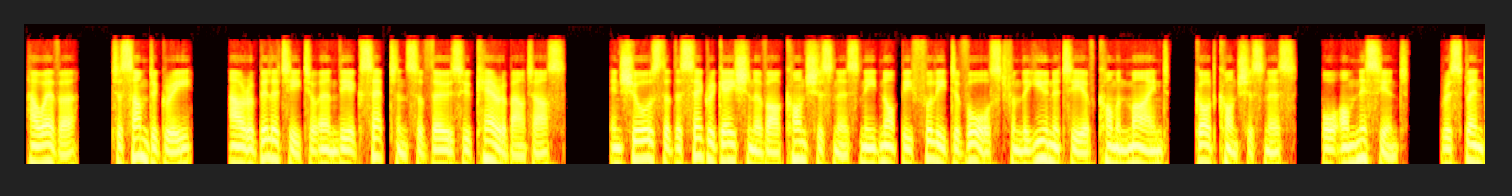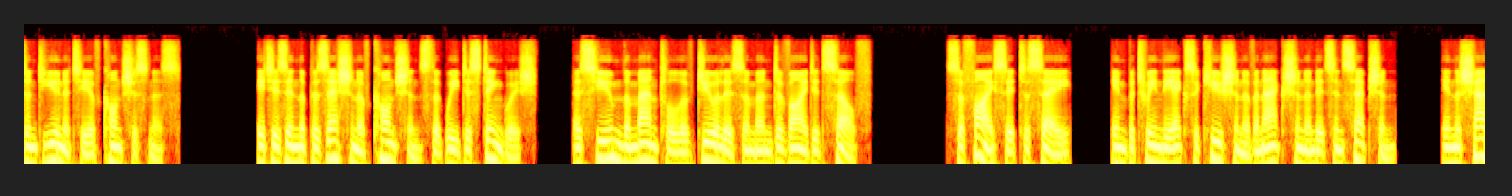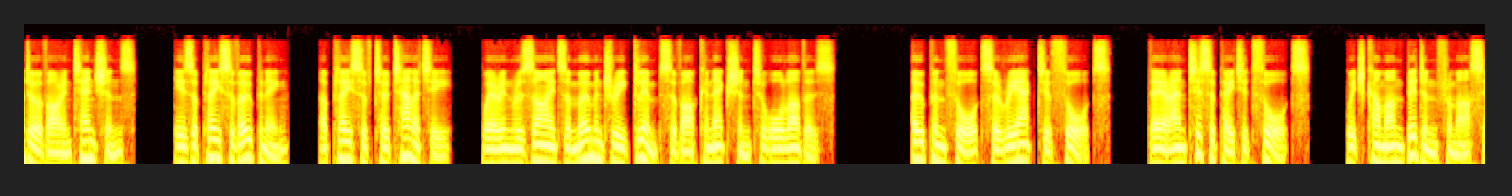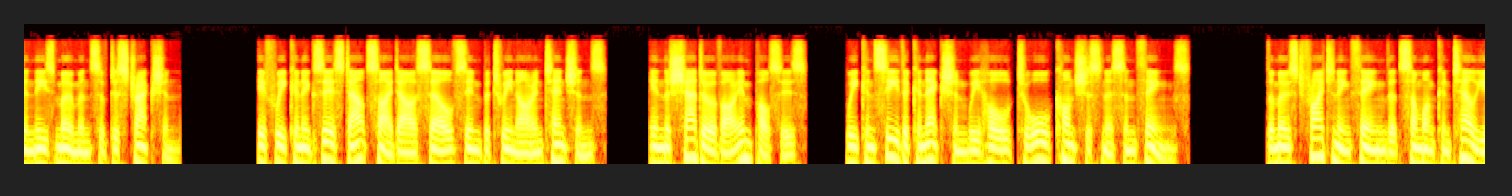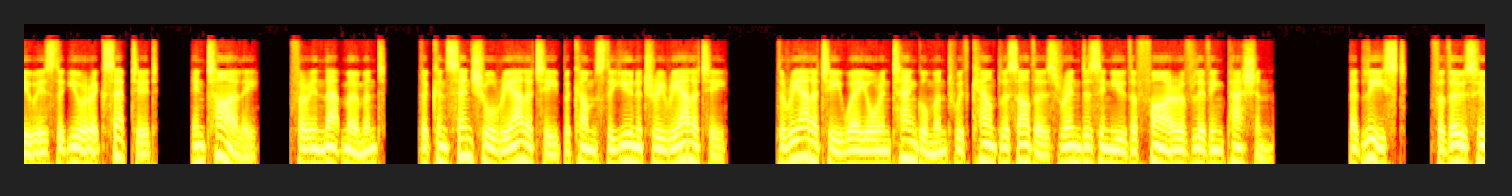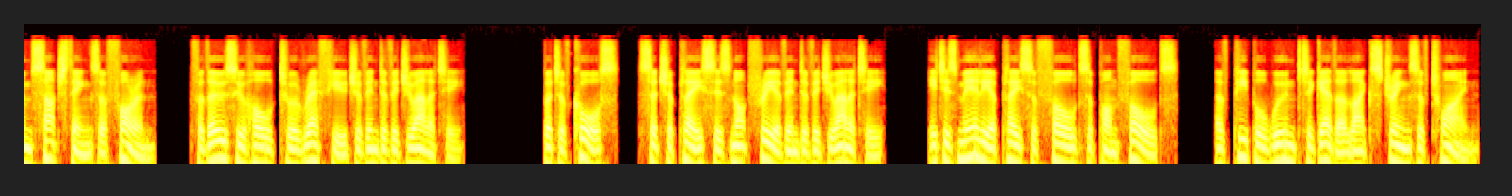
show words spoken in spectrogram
However, to some degree, our ability to earn the acceptance of those who care about us ensures that the segregation of our consciousness need not be fully divorced from the unity of common mind, God consciousness, or omniscient, resplendent unity of consciousness. It is in the possession of conscience that we distinguish, assume the mantle of dualism and divided self. Suffice it to say, in between the execution of an action and its inception, in the shadow of our intentions, is a place of opening, a place of totality, wherein resides a momentary glimpse of our connection to all others. Open thoughts are reactive thoughts, they are anticipated thoughts, which come unbidden from us in these moments of distraction. If we can exist outside ourselves in between our intentions, in the shadow of our impulses, we can see the connection we hold to all consciousness and things. The most frightening thing that someone can tell you is that you are accepted, entirely, for in that moment, the consensual reality becomes the unitary reality, the reality where your entanglement with countless others renders in you the fire of living passion. At least, for those whom such things are foreign, for those who hold to a refuge of individuality. But of course, such a place is not free of individuality, it is merely a place of folds upon folds, of people wound together like strings of twine.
